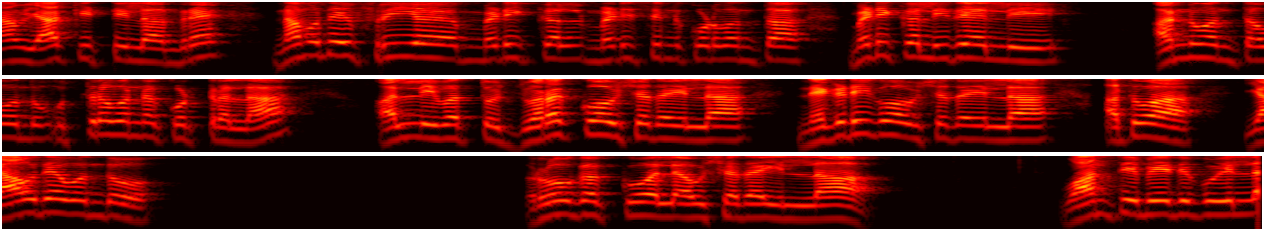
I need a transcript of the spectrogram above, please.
ನಾವು ಯಾಕೆ ಇಟ್ಟಿಲ್ಲ ಅಂದರೆ ನಮ್ಮದೇ ಫ್ರೀ ಮೆಡಿಕಲ್ ಮೆಡಿಸಿನ್ ಕೊಡುವಂಥ ಮೆಡಿಕಲ್ ಇದೆ ಅಲ್ಲಿ ಅನ್ನುವಂಥ ಒಂದು ಉತ್ತರವನ್ನು ಕೊಟ್ಟರಲ್ಲ ಅಲ್ಲಿ ಇವತ್ತು ಜ್ವರಕ್ಕೂ ಔಷಧ ಇಲ್ಲ, ನೆಗಡಿಗೂ ಔಷಧ ಇಲ್ಲ, ಅಥವಾ ಯಾವುದೇ ಒಂದು ರೋಗಕ್ಕೂ ಅಲ್ಲಿ ಔಷಧ ಇಲ್ಲ. ವಾಂತಿ ಭೇದಿಗೂ ಇಲ್ಲ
